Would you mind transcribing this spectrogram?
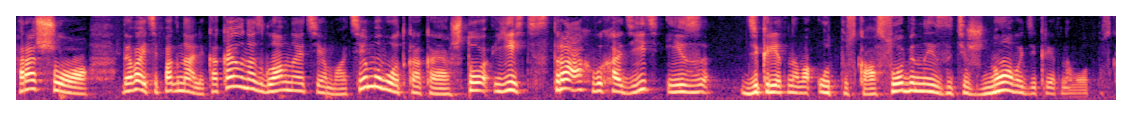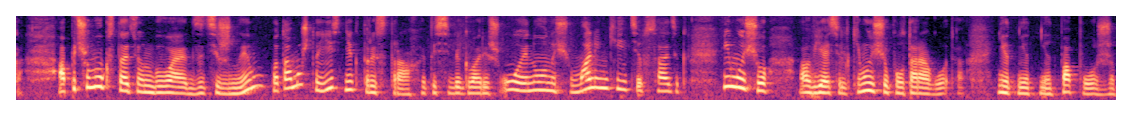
Хорошо, давайте погнали. Какая у нас главная тема? Тема вот какая, что есть страх выходить из декретного отпуска, особенно из затяжного декретного отпуска. А почему, кстати, он бывает затяжным? Потому что есть некоторый страх. И ты себе говоришь, ой, ну он еще маленький идти в садик, ему еще а, в ясельке, ему еще полтора года. Нет, нет, нет, попозже.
